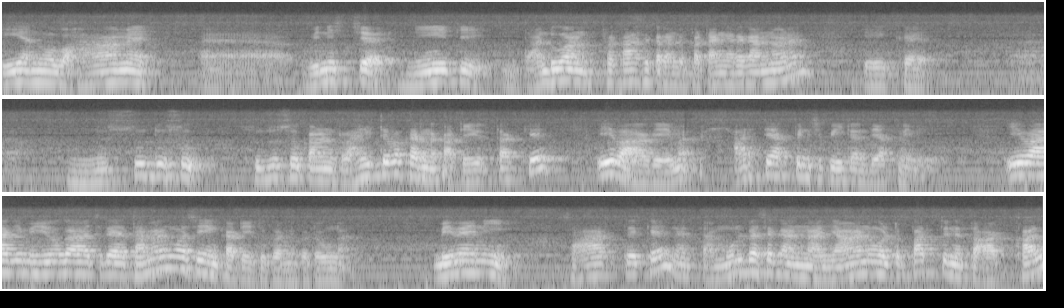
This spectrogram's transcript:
ඒ අනුව වහාම විනිශ්චය නීති දඬුවම් ප්‍රකාශ කරන්න පටන් අර ගන්නවනම් ඒක නුසුදුසු සුදුසුකම් රහිතව කරන කටයුත්තක් ඒ වාගේම අර්ථයක් පිණිස පිටන දෙයක් නෙවෙයි. ඒ වාගේම යෝගාචරය Taman වශයෙන් කටයුතු කරනකොට උනා මෙවැනි සාර්ථක නැත්නම් මුල් බැස ගන්නා ඥාන වලටපත් වෙන තාක්කල්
